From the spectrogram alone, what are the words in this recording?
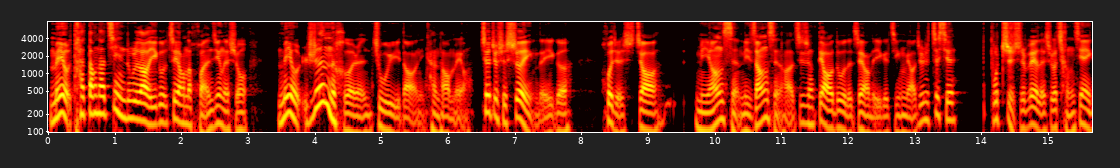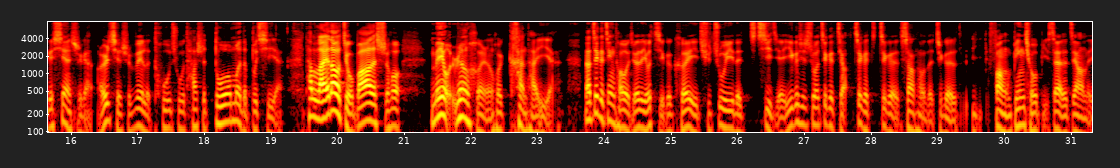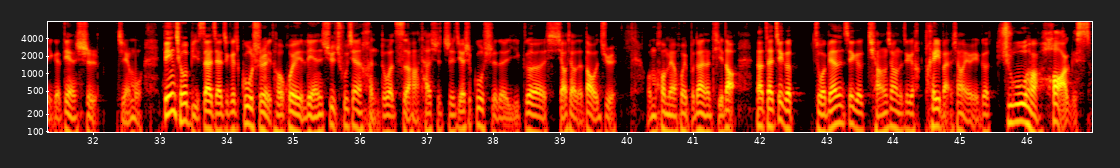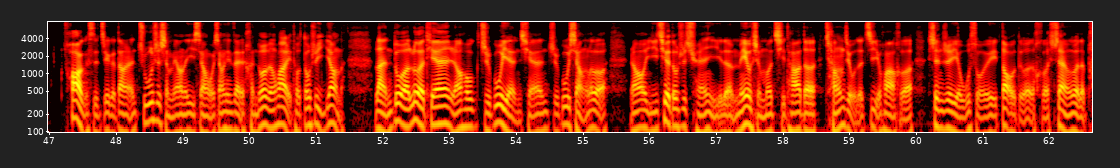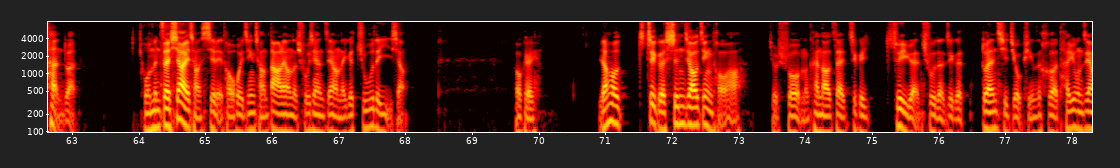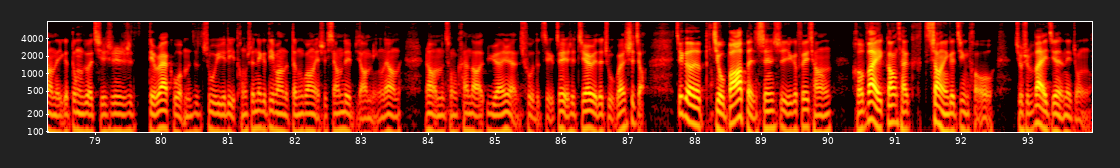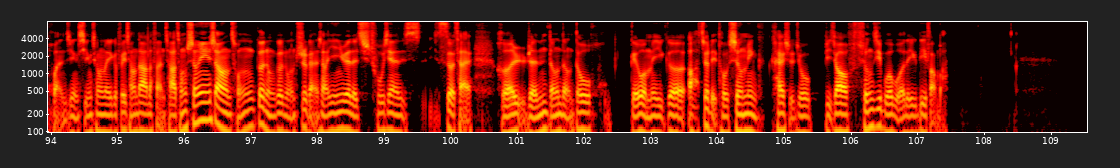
没有他。当他进入到一个这样的环境的时候，没有任何人注意到。你看到没有？这就是摄影的一个，或者是叫米昂森、米张森哈，这种调度的这样的一个精妙。就是这些不只是为了说呈现一个现实感，而且是为了突出他是多么的不起眼。他来到酒吧的时候，没有任何人会看他一眼。那这个镜头，我觉得有几个可以去注意的细节。一个是说，这个角，这个这个上头的这个放冰球比赛的这样的一个电视节目，冰球比赛在这个故事里头会连续出现很多次哈，它是直接是故事的一个小小的道具，我们后面会不断的提到。那在这个左边这个墙上的这个黑板上有一个猪哈，hogs，hogs，这个当然猪是什么样的意象，我相信在很多文化里头都是一样的。懒惰、乐天，然后只顾眼前，只顾享乐，然后一切都是权宜的，没有什么其他的长久的计划和，甚至也无所谓道德和善恶的判断。我们在下一场戏里头会经常大量的出现这样的一个猪的意象。OK，然后这个深交镜头啊，就是说我们看到在这个最远处的这个。端起酒瓶子喝，他用这样的一个动作，其实是 direct 我们的注意力，同时那个地方的灯光也是相对比较明亮的，让我们从看到远远处的这个，这也是 Jerry 的主观视角。这个酒吧本身是一个非常和外刚才上一个镜头就是外界的那种环境形成了一个非常大的反差，从声音上，从各种各种质感上，音乐的出现、色彩和人等等都。给我们一个啊，这里头生命开始就比较生机勃勃的一个地方吧。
